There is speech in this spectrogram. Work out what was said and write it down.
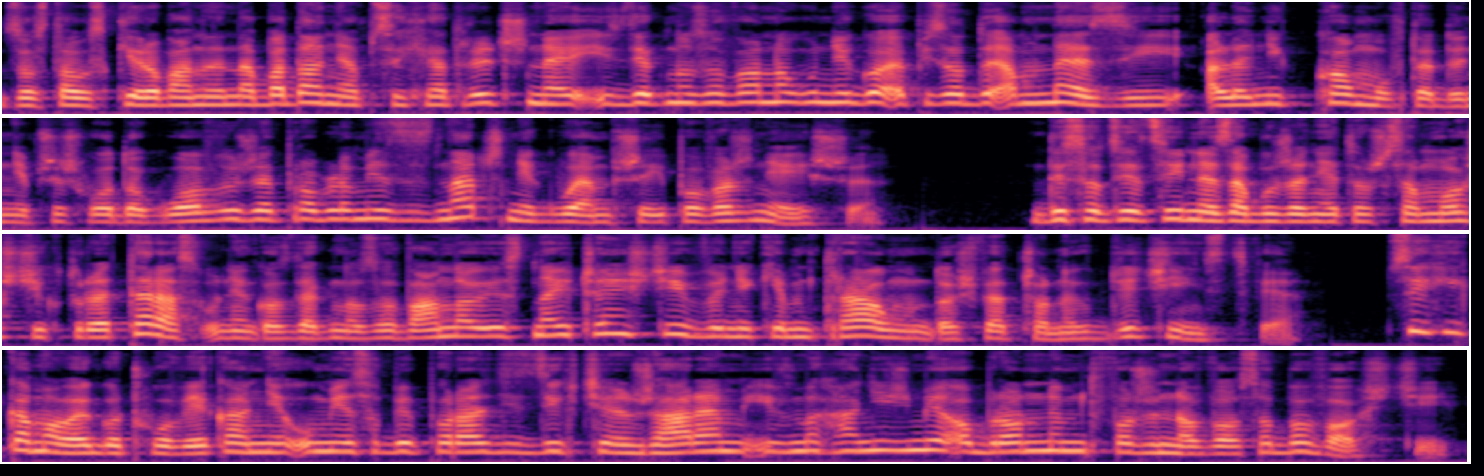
Został skierowany na badania psychiatryczne i zdiagnozowano u niego epizody amnezji, ale nikomu wtedy nie przyszło do głowy, że problem jest znacznie głębszy i poważniejszy. Dysocjacyjne zaburzenie tożsamości, które teraz u niego zdiagnozowano, jest najczęściej wynikiem traum doświadczonych w dzieciństwie. Psychika małego człowieka nie umie sobie poradzić z ich ciężarem i w mechanizmie obronnym tworzy nowe osobowości.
